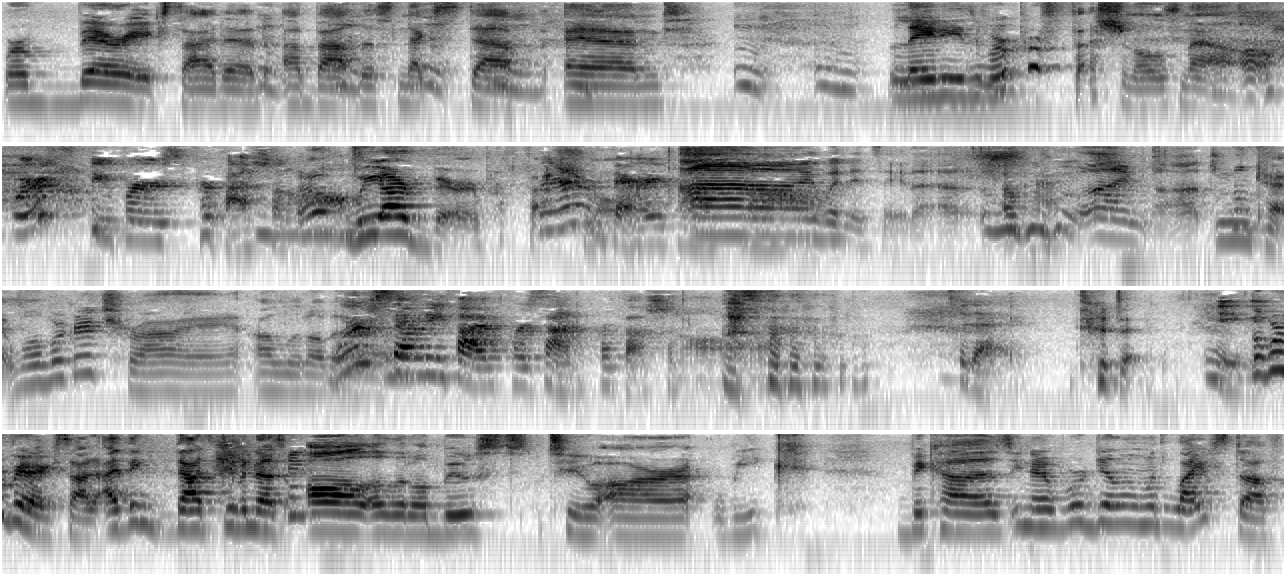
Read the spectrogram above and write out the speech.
we're very excited about this next step. And ladies, we're professionals now. We're super professional. We are very We're professional. very professional. I wouldn't say that. Okay. I'm not. Okay, well, we're going to try a little bit We're 75% professional today. Today. Maybe. But we're very excited. I think that's given us all a little boost to our week because, you know, we're dealing with life stuff,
